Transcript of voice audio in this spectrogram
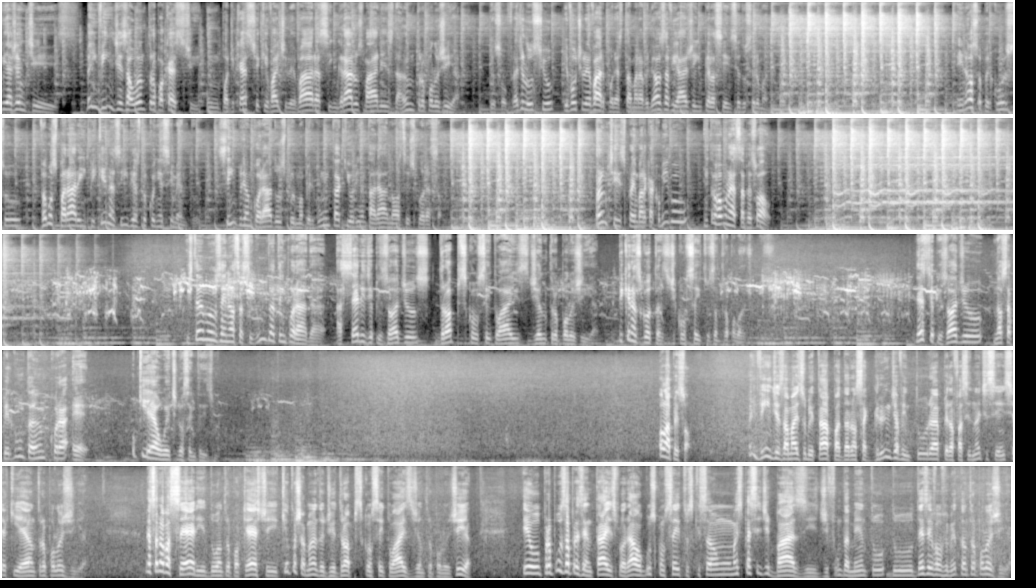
viajantes! Bem-vindos ao Antropocast, um podcast que vai te levar a singrar os mares da antropologia. Eu sou Fred Lúcio e vou te levar por esta maravilhosa viagem pela ciência do ser humano. Em nosso percurso, vamos parar em pequenas ilhas do conhecimento, sempre ancorados por uma pergunta que orientará a nossa exploração. Prontos para embarcar comigo? Então vamos nessa, pessoal! Estamos em nossa segunda temporada, a série de episódios Drops Conceituais de Antropologia pequenas gotas de conceitos antropológicos. Neste episódio, nossa pergunta âncora é: o que é o etnocentrismo? Olá, pessoal. Bem-vindos a mais uma etapa da nossa grande aventura pela fascinante ciência que é a antropologia. Nessa nova série do Antropocast, que eu estou chamando de Drops Conceituais de Antropologia, eu propus apresentar e explorar alguns conceitos que são uma espécie de base, de fundamento do desenvolvimento da antropologia.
